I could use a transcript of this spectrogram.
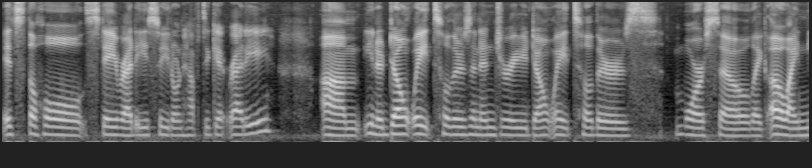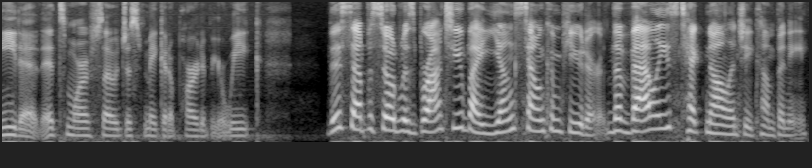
It's the whole stay ready so you don't have to get ready. Um, you know, don't wait till there's an injury. Don't wait till there's more so like, oh, I need it. It's more so just make it a part of your week. This episode was brought to you by Youngstown Computer, the Valley's technology company.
